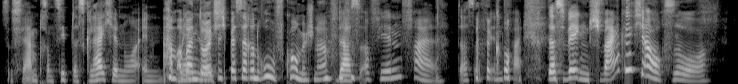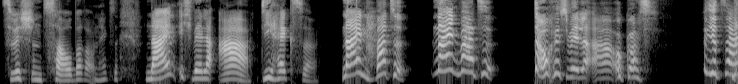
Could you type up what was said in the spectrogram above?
Das ist ja im Prinzip das Gleiche, nur in Haben aber einen männlich. deutlich besseren Ruf. Komisch, ne? Das auf jeden Fall. Das auf jeden. Fall. Deswegen schwanke ich auch so zwischen Zauberer und Hexe. Nein, ich wähle A, die Hexe. Nein, warte. Nein, warte. Doch, ich wähle A. Oh Gott. Jetzt sag,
